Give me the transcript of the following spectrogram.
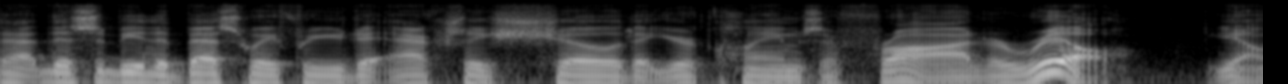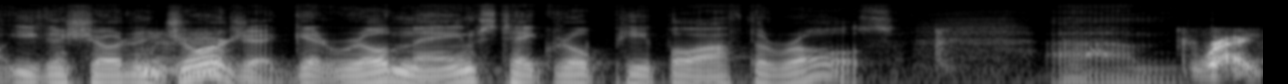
that this would be the best way for you to actually show that your claims of fraud are real. You know, you can show it in Georgia, get real names, take real people off the rolls. Right.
